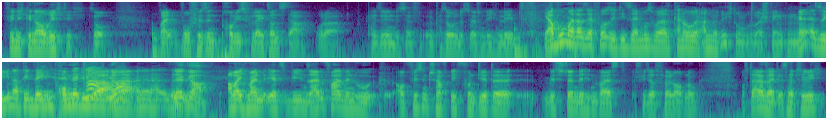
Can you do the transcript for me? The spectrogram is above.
finde ich genau richtig. So. Weil wofür sind Promis vielleicht sonst da? Oder Personen des, Personen des öffentlichen Lebens. Ja, wo man da sehr vorsichtig sein muss, weil das kann auch in andere Richtungen rüberschwenken. Ne? Also je nachdem, welchen Promi Na du klar, da ja. an an ist- klar. Aber ich meine, jetzt wie in seinem Fall, wenn du auf wissenschaftlich fundierte Missstände hinweist, finde das voll in Ordnung. Auf der anderen Seite ist natürlich,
